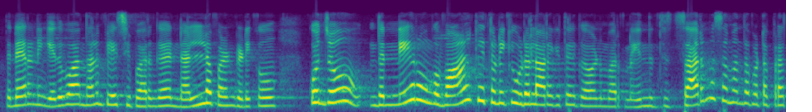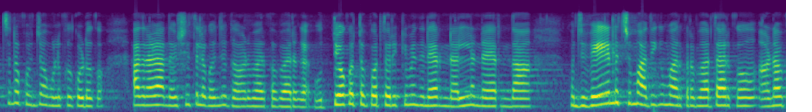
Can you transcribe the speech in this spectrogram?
இந்த நேரம் நீங்கள் எதுவாக இருந்தாலும் பேசி பாருங்கள் நல்ல பலன் கிடைக்கும். கொஞ்சம் இந்த நேரம் உங்கள் வாழ்க்கை துணைக்கு உடல் ஆரோக்கியத்தில் கவனமாக இருக்கணும். இந்த சரும சம்மந்தப்பட்ட பிரச்சனை கொஞ்சம் உங்களுக்கு கொடுக்கும். அதனால் அந்த விஷயத்தில் கொஞ்சம் கவனமாக இருக்க பாருங்கள் உத்தியோகத்தை பொறுத்த வரைக்கும் இந்த நேரம் நல்ல நேரம் தான். கொஞ்சம் வேலை சும்மா அதிகமாக இருக்கிற மாதிரி தான் இருக்கும். ஆனால்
